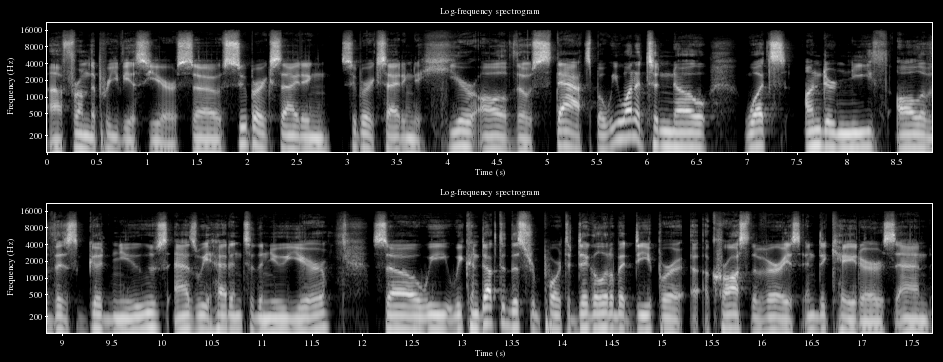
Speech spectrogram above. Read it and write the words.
uh, from the previous year. So super exciting, super exciting to hear all of those stats. But we wanted to know what's underneath all of this good news as we head into the new year. So we we conducted this report to dig a little bit deeper across the various indicators, and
